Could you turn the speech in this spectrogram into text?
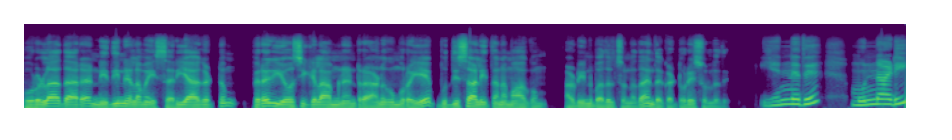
பொருளாதார நிதி நிலைமை சரியாகட்டும் பிறகு யோசிக்கலாம் என்ற அணுகுமுறையே புத்திசாலித்தனமாகும் அப்படின்னு பதில் சொன்னதா இந்த கட்டுரை சொல்லுது. என்னது? முன்னாடி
